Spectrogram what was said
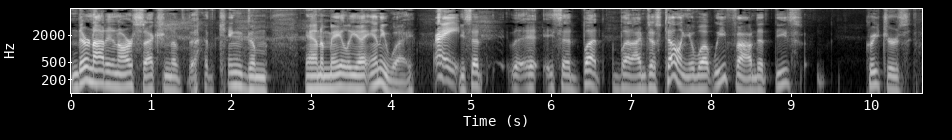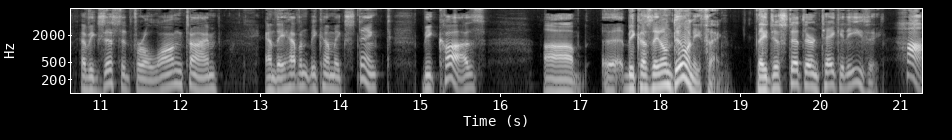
Not, they're not in our section of the kingdom Animalia anyway. Right. He said. He said, but but I'm just telling you what we found that these creatures have existed for a long time, and they haven't become extinct because uh, uh, because they don't do anything. They just sit there and take it easy. Huh.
